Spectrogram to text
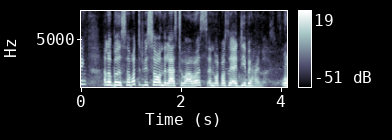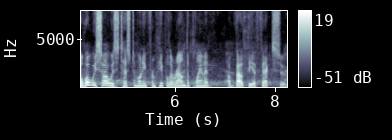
talking. Hello, Bill. So what did we saw in the last two hours and what was the idea behind it? Well, what we saw was testimony from people around the planet about the effects of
